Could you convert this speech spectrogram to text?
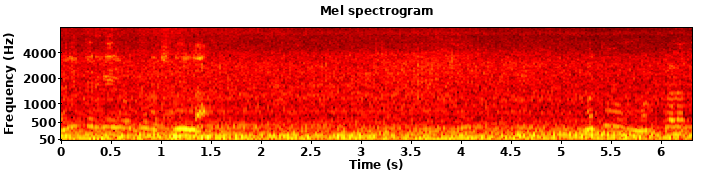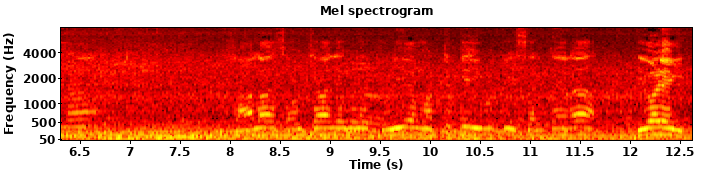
ದಲಿತರಿಗೆ ಇವತ್ತು ರಕ್ಷಣೆ ಇಲ್ಲ. ಮತ್ತು ಮಕ್ಕಳನ್ನು ಶಾಲಾ ಶೌಚಾಲಯಗಳ ತುಳಿಯ ಮಟ್ಟಕ್ಕೆ ಇವತ್ತು ಈ ಸರ್ಕಾರ ದಿವಾಳಿಯಾಗಿದೆ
